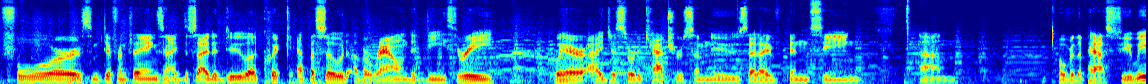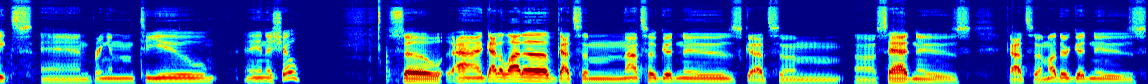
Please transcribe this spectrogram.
for some different things, and I decided to do a quick episode of Around D3 where I just sort of capture some news that I've been seeing um, over the past few weeks and bring them to you in a show. So I got a lot of, got some not so good news, got some uh, sad news got some other good news,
